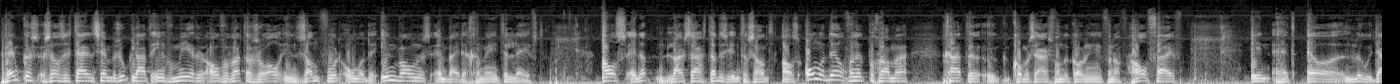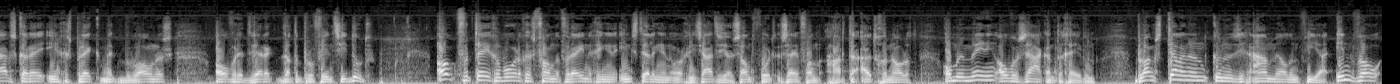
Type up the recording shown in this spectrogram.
Remkes zal zich tijdens zijn bezoek laten informeren over wat er zoal in Zandvoort onder de inwoners en bij de gemeente leeft. Als, en dat, luisteraars, dat is interessant, als onderdeel van het programma gaat de eh, commissaris van de Koningin vanaf half vijf in het. Louis Davids Carré in gesprek met bewoners over het werk dat de provincie doet. Ook vertegenwoordigers van de verenigingen, instellingen en organisaties uit Zandvoort zijn van harte uitgenodigd om hun mening over zaken te geven. Belangstellenden kunnen zich aanmelden via info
